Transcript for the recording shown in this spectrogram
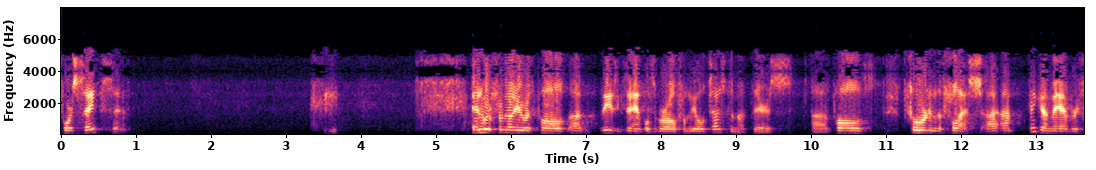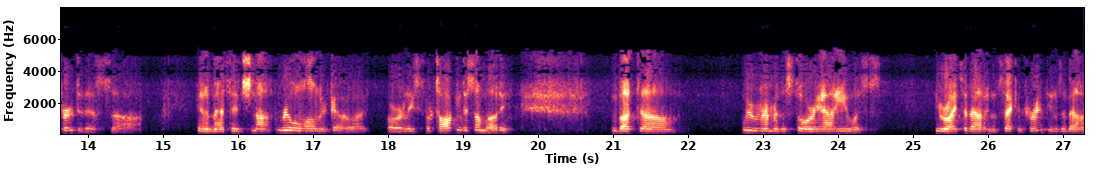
Forsake sin. And we're familiar with Paul. Uh, these examples were all from the Old Testament. There's uh, Paul's thorn in the flesh. I, I think I may have referred to this uh, in a message not real long ago, uh, or at least for talking to somebody. But uh, we remember the story how he was. He writes about it in Second Corinthians about a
